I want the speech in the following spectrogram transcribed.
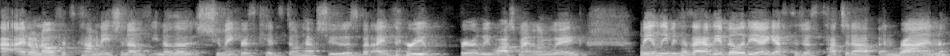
I don't know if it's a combination of, you know, the shoemakers kids don't have shoes, but I very rarely wash my own wig, mainly because I have the ability, I guess, to just touch it up and run.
